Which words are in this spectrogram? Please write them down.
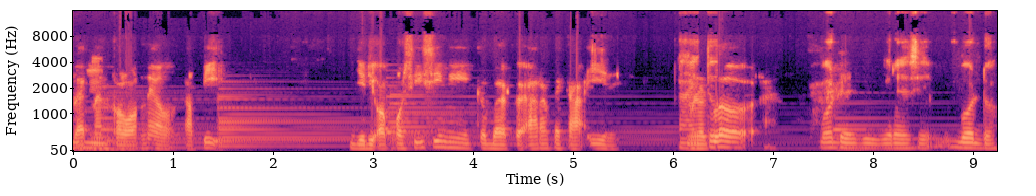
letnan Hmm. kolonel tapi jadi oposisi nih ke ke arah PKI nih. Nah Menurut itu lo bodoh sih kira sih, bodoh.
